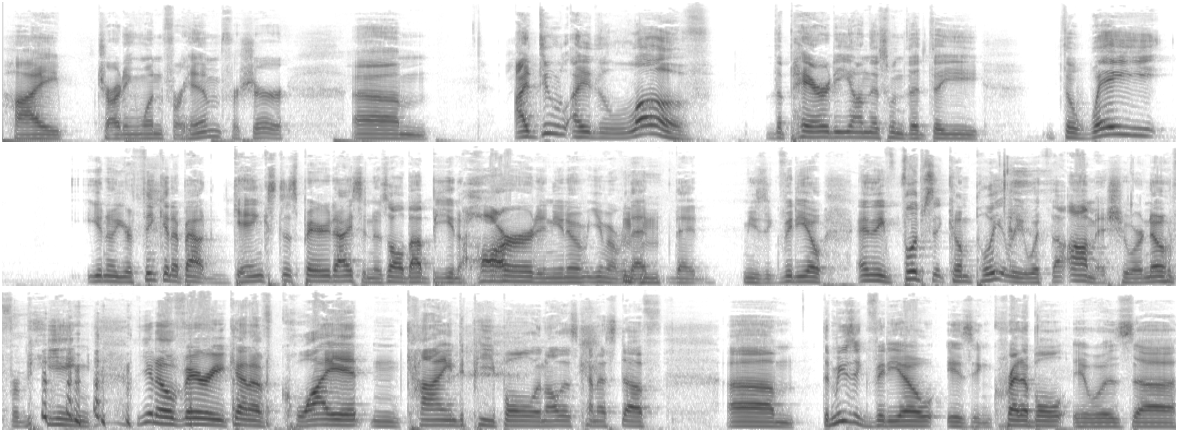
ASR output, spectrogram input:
high charting one for him for sure. Um, I do. I love the parody on this one. The the the way you know you're thinking about Gangsta's Paradise, and it's all about being hard, and you know you remember that that music video, and he flips it completely with the Amish, who are known for being you know very kind of quiet and kind people, and all this kind of stuff. Um, the music video is incredible. It was uh,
